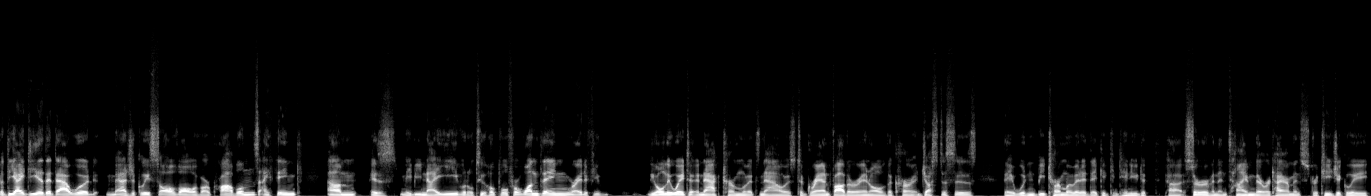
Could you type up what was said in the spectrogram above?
But the idea that that would magically solve all of our problems, I think, um, is maybe naive, a little too hopeful. For one thing, right? If you, the only way to enact term limits now is to grandfather in all the current justices. They wouldn't be term limited. They could continue to uh, serve and then time their retirements strategically.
